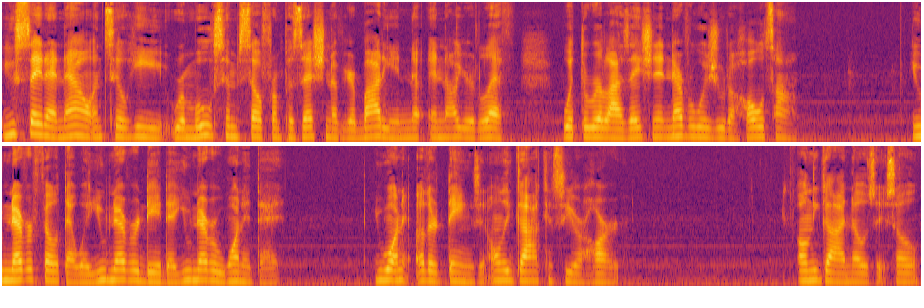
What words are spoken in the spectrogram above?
You say that now until he removes himself from possession of your body, and, and now you're left with the realization it never was you the whole time. You never felt that way. You never did that. You never wanted that. You wanted other things, and only God can see your heart. Only God knows it. So,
